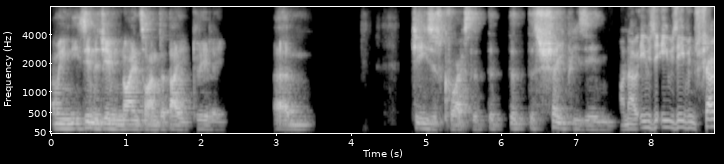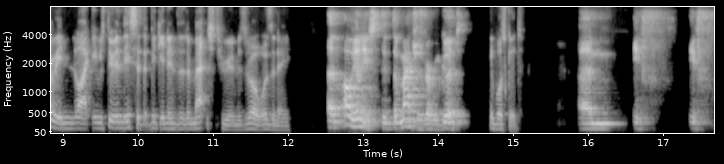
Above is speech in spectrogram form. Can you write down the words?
I mean, he's in the gym nine times a day. Clearly, um, Jesus Christ, the, the, the the shape he's in. I know he was he was even showing like he was doing this at the beginning of the match to him as well, wasn't he? Um, I'll be honest, the, the match was very good. It was good. Um, if if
